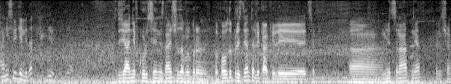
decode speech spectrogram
Они следили, да? Я не в курсе, не знаю, что за выборы. По поводу президента или как? Или этих э, меценат, нет? Или что?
